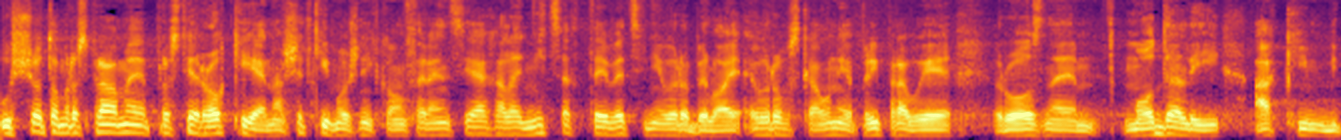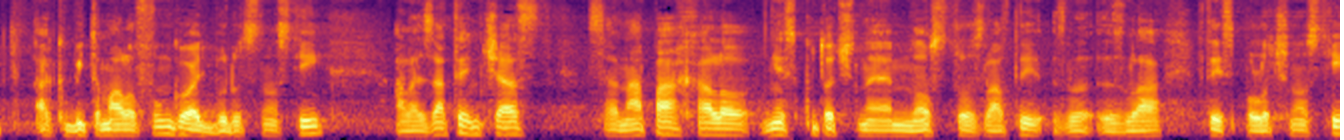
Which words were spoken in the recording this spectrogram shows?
už o tom rozprávame proste roky aj na všetkých možných konferenciách, ale nič sa v tej veci neurobilo. Aj Európska únia pripravuje rôzne modely, akým by, ako by to malo fungovať v budúcnosti ale za ten čas sa napáchalo neskutočné množstvo zla, zla v tej spoločnosti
